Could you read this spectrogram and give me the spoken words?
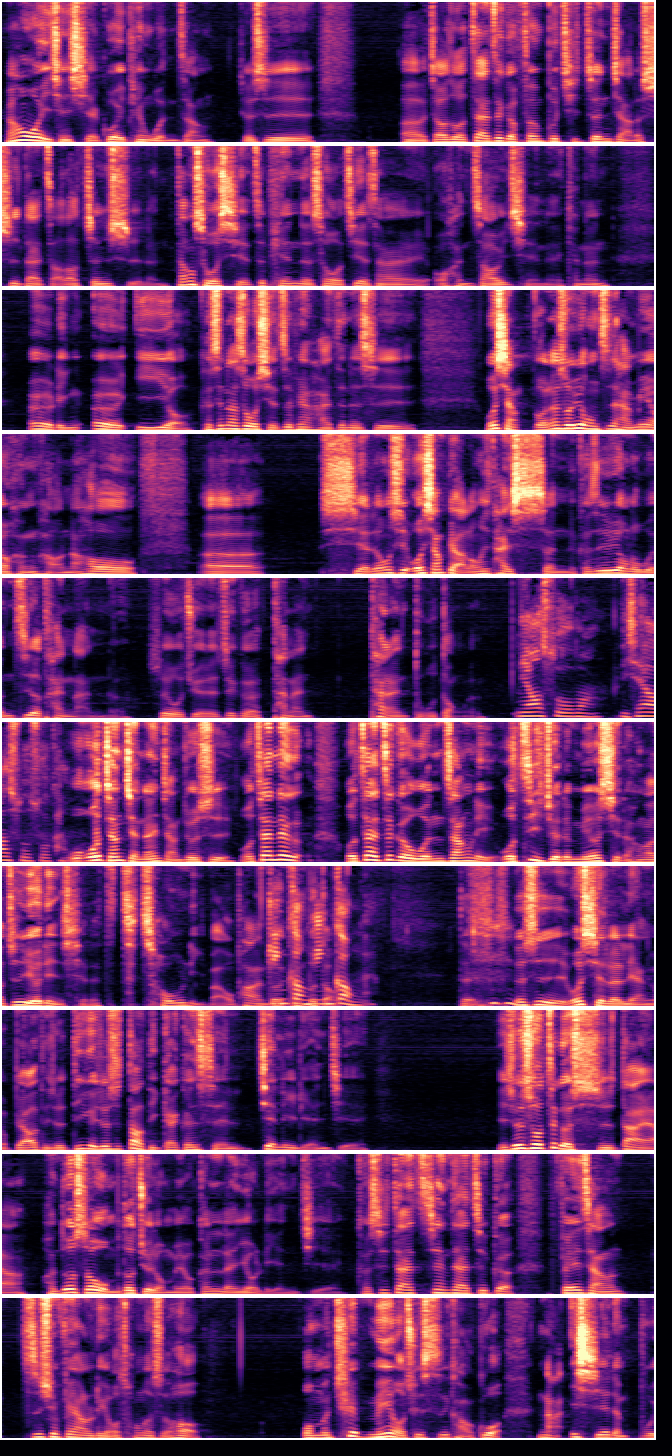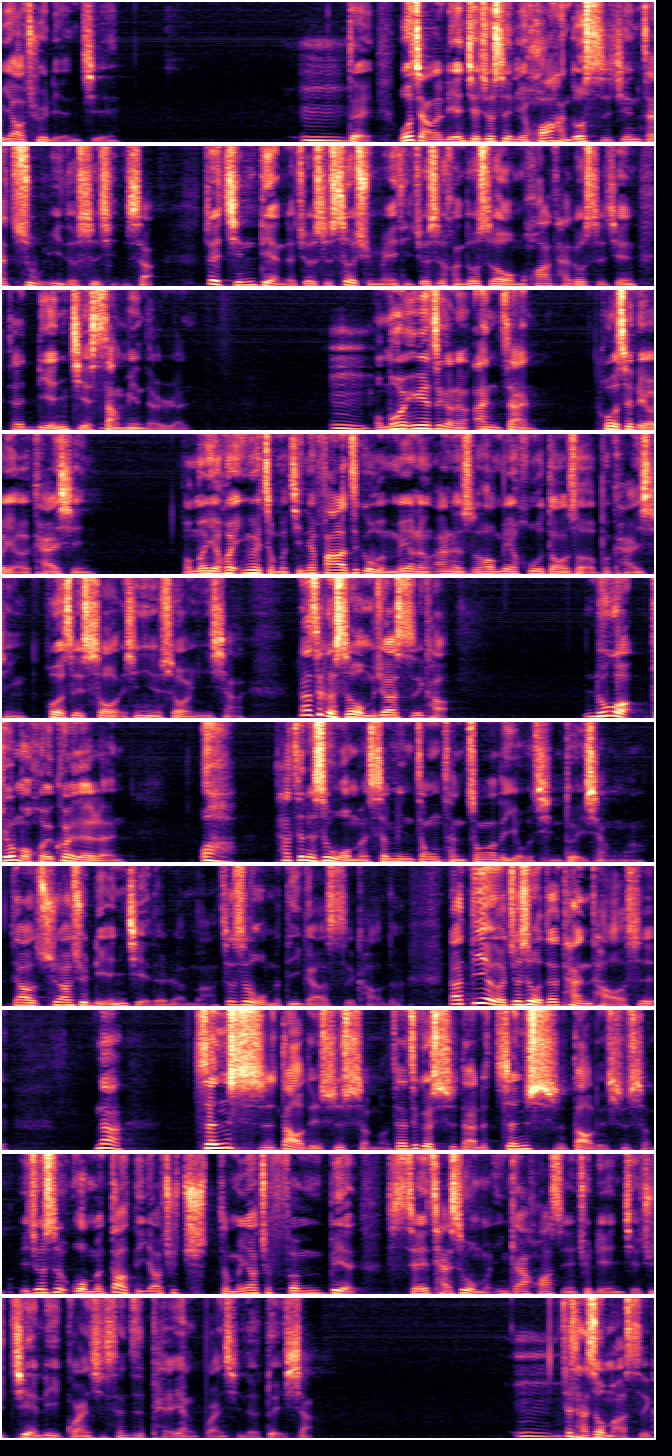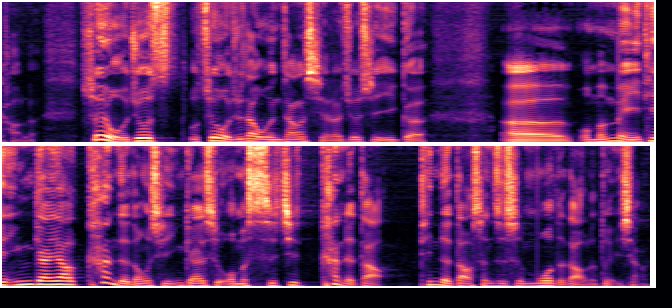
然后我以前写过一篇文章，就是呃叫做在这个分不清真假的时代找到真实人。当时我写这篇的时候，我记得在我很早以前呢，可能二零二一哦。可是那时候我写这篇还真的是。我想，我那时候用字还没有很好，然后，呃，写的东西，我想表达东西太深了，可是用的文字又太难了，所以我觉得这个太难，太难读懂了。你要说吗？你现在要说说看。我我讲简单讲，就是我在那个，我在这个文章里，我自己觉得没有写的很好，就是有点写的 抽离吧，我怕很多人看不懂。对，就是我写了两个标题，就第一个就是到底该跟谁建立连接。也就是说，这个时代啊，很多时候我们都觉得我们有跟人有连接，可是，在现在这个非常资讯非常流通的时候，我们却没有去思考过哪一些人不要去连接。嗯，对我讲的连接，就是你花很多时间在注意的事情上。最经典的就是社群媒体，就是很多时候我们花太多时间在连接上面的人。嗯，我们会因为这个人按赞或者是留言而开心，我们也会因为怎么今天发了这个文没有人按的时候，没有互动的时候而不开心，或者是受心情受影响。那这个时候我们就要思考，如果给我们回馈的人，哇，他真的是我们生命中很重要的友情对象吗？要需要去连接的人吗？这是我们第一个要思考的。那第二个就是我在探讨的是，那。真实到底是什么？在这个时代的真实到底是什么？也就是我们到底要去怎么样去分辨谁才是我们应该花时间去连接、去建立关系，甚至培养关系的对象？嗯，这才是我们要思考的。所以我就，所以我就在文章写了，就是一个呃，我们每一天应该要看的东西，应该是我们实际看得到、听得到，甚至是摸得到的对象。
